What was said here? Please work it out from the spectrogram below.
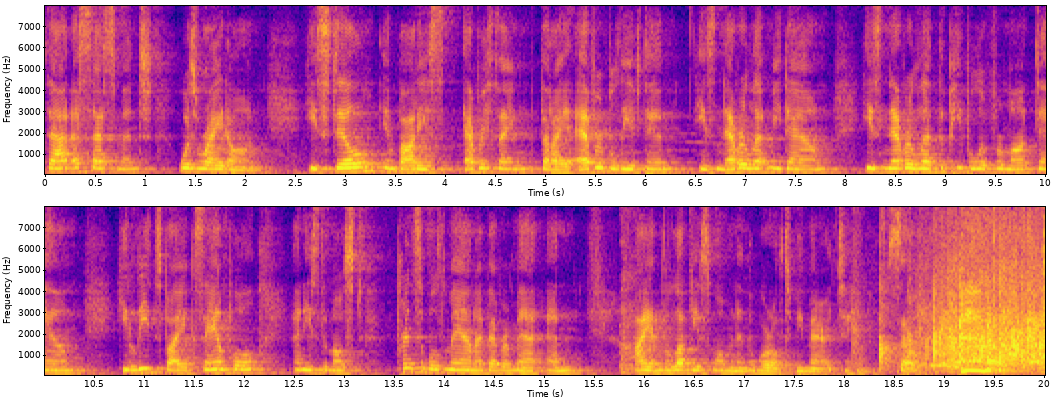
that assessment was right on. He still embodies everything that I ever believed in. He's never let me down. He's never let the people of Vermont down. He leads by example, and he's the most principled man I've ever met, and I am the luckiest woman in the world to be married to him. So.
